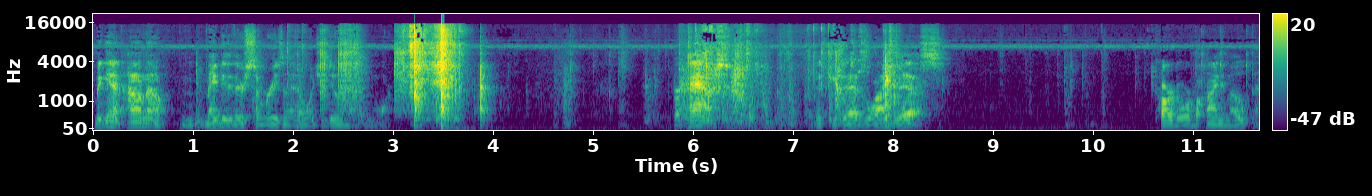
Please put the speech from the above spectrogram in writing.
But again, I don't know. Maybe there's some reason they don't want you doing that anymore. Perhaps Mr. Zed's like this. Car door behind him open.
